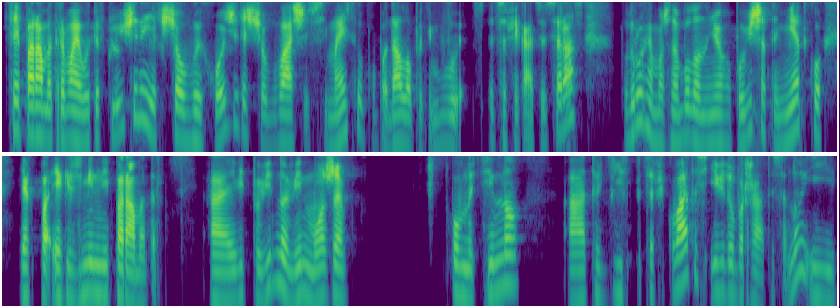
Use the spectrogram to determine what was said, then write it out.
Цей параметр має бути включений, якщо ви хочете, щоб ваше сімейство попадало потім в специфікацію. Це раз. По-друге, можна було на нього повішати метку як як змінний параметр. Відповідно, він може повноцінно тоді специфікуватись і відображатися. Ну і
